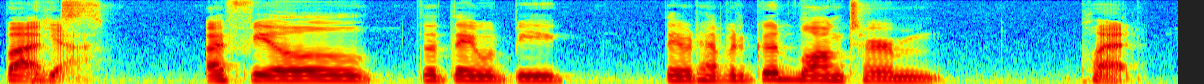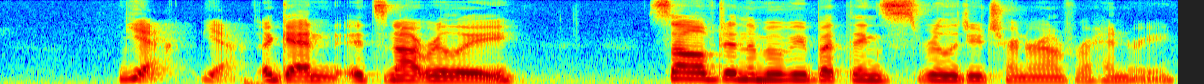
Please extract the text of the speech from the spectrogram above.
But Yeah. I feel that they would be they would have a good long-term plan. Yeah. Yeah. Again, it's not really solved in the movie, but things really do turn around for Henry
